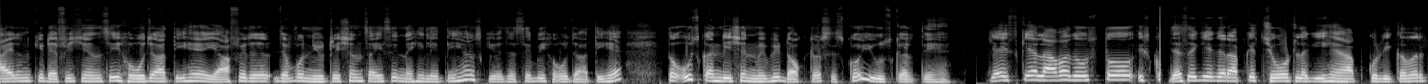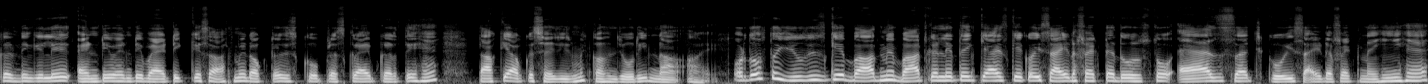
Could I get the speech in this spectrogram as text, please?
आयरन की डेफिशिएंसी हो जाती है या फिर जब वो न्यूट्रिशन सही से नहीं लेती हैं, उसकी वजह से भी हो जाती है तो उस कंडीशन में भी डॉक्टर्स इसको यूज़ करते हैं। या इसके अलावा दोस्तों, इसको जैसे कि अगर आपके चोट लगी है, आपको रिकवर करने के लिए एंटी एंटीबायोटिक के साथ में डॉक्टर इसको प्रेस्क्राइब करते हैं। ताकि आपके शरीर में कमज़ोरी ना आए। और दोस्तों यूजेस के बाद में बात कर लेते हैं, क्या इसके कोई साइड इफ़ेक्ट है? दोस्तों एज सच कोई साइड इफ़ेक्ट नहीं है,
